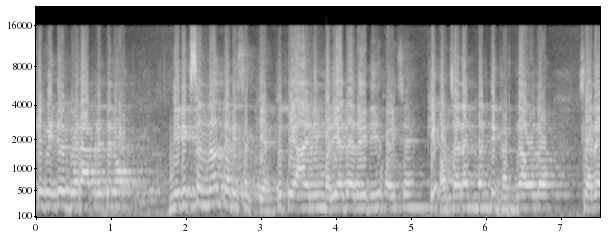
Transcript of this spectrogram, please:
કે વીડિયો દ્વારા આપણે તેનો નિરીક્ષણ ન કરી શકીએ, તો તે આની મર્યાદા રહેતી હોય છે કે અચાનક બનતી ઘટનાઓનો જ્યારે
